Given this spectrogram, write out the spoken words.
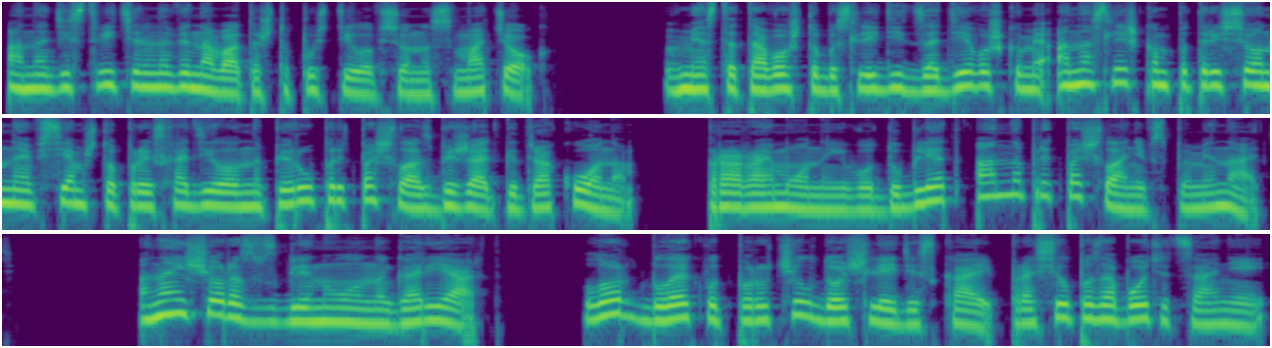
Она действительно виновата, что пустила все на самотек. Вместо того, чтобы следить за девушками, она, слишком потрясенная всем, что происходило на Перу, предпочла сбежать к драконам. Про Раймона и его дублет Анна предпочла не вспоминать. Она еще раз взглянула на Гарьярд. Лорд Блэквуд поручил дочь леди Скай, просил позаботиться о ней,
